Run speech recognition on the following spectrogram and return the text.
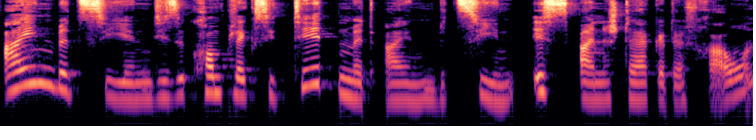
Einbeziehen, diese Komplexitäten mit einbeziehen, ist eine Stärke der Frauen,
